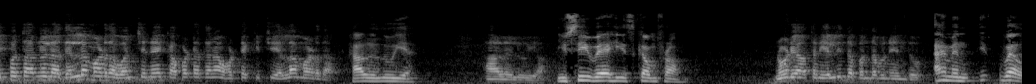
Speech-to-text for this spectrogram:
ಇಪ್ಪತ್ತಾರನಲ್ಲಿ ಅದೆಲ್ಲ ಮಾಡ್ದ ವಂಚನೆ ಕಪಟತನ ಹೊಟ್ಟೆ ಕಿಚ್ಚು ಎಲ್ಲ ಮಾಡ್ದ hallelujah ಹಾಲೆಲೂಯ you see where he's come from ನೋಡಿ ಆತನು ಎಲ್ಲಿಂದ ಬಂದವನು ಎಂದು I mean, you- well,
